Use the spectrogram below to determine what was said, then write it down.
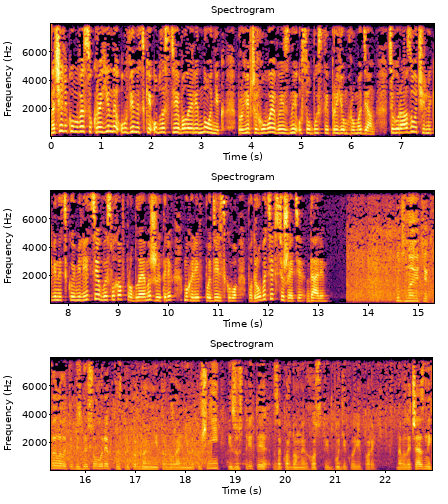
Начальник УМВС України у Вінницькій області Валерій Нонік провів черговий виїзний особистий прийом громадян. Цього разу очільник Вінницької міліції вислухав проблеми жителів Могилів-Подільського. Подробиці в сюжеті далі. Тут знають, як виловити бізнесову рибку в прикордонній торговельній метушні і зустріти закордонних гостей будь-якої пори. На величезних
